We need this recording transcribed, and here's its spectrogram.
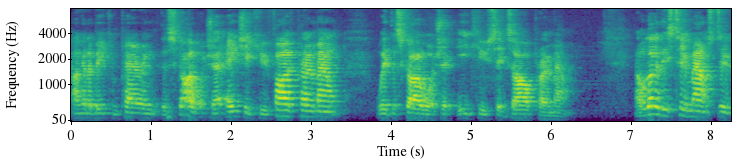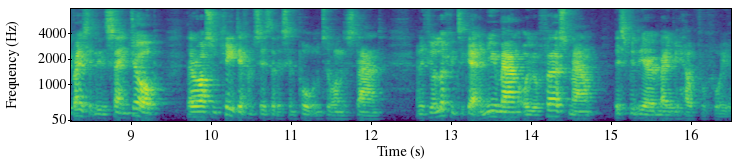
I'm going to be comparing the Skywatcher HEQ5 Pro mount with the Skywatcher EQ6R Pro mount. Now, although these two mounts do basically the same job, there are some key differences that it's important to understand. And if you're looking to get a new mount or your first mount, this video may be helpful for you.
